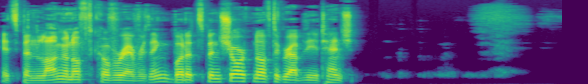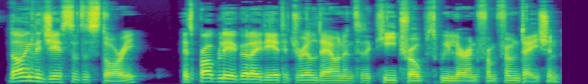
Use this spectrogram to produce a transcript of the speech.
It's been long enough to cover everything, but it's been short enough to grab the attention. Knowing the gist of the story, it's probably a good idea to drill down into the key tropes we learned from Foundation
